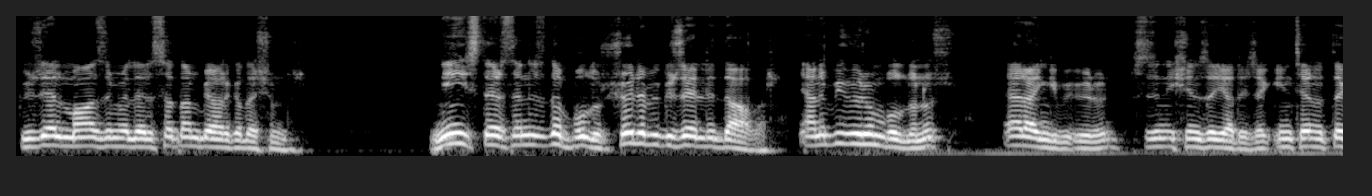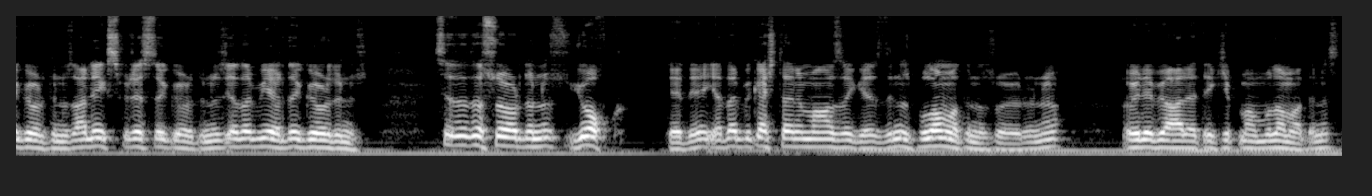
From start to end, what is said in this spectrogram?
güzel malzemeleri satan bir arkadaşımdır. Ne isterseniz de bulur. Şöyle bir güzelliği daha var. Yani bir ürün buldunuz. Herhangi bir ürün sizin işinize yarayacak. İnternette gördünüz, AliExpress'te gördünüz ya da bir yerde gördünüz. Sedat'a sordunuz, yok dedi. Ya da birkaç tane mağaza gezdiniz bulamadınız o ürünü. Öyle bir alet ekipman bulamadınız.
